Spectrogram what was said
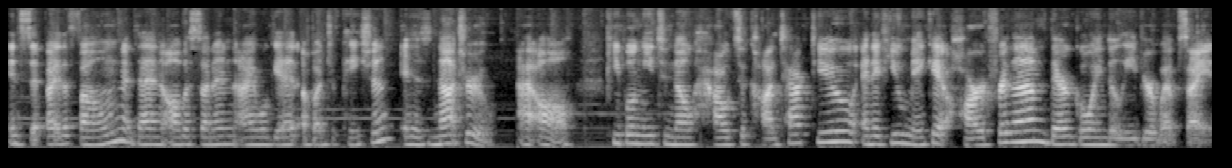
and sit by the phone then all of a sudden i will get a bunch of patients. It is not true at all. People need to know how to contact you and if you make it hard for them they're going to leave your website.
